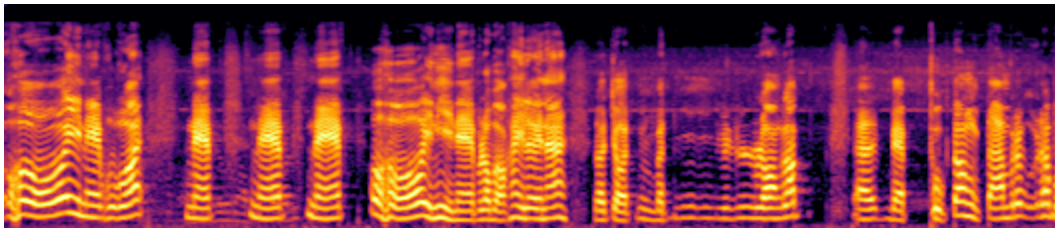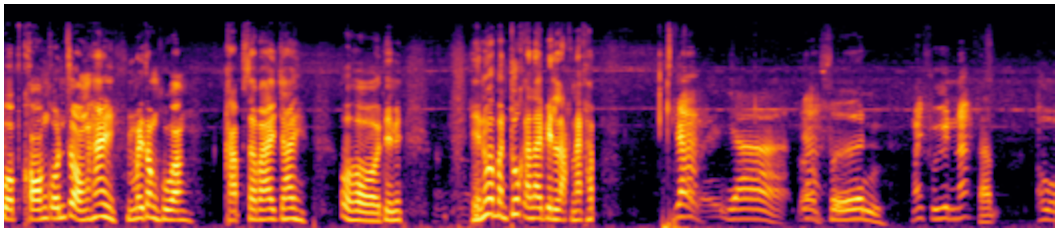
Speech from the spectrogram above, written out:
โอ้โหแหนบหัวแหนบแหนบแหนบโอ้โหนี่แหนบเราบอกให้เลยนะ เราจดบัตรรองรับเอ่อแบบถูกต้องตามระระบบของขนส่งให้ไม่ต้องห่วง ขับสบายใจ โอ้โหทีนี้ เห็นว่าบรรทุกอะไรเป็นหลักนะครับย่าหญ้าหญ้าฟืน ไม่ฟืนนะครับ โอ้โห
